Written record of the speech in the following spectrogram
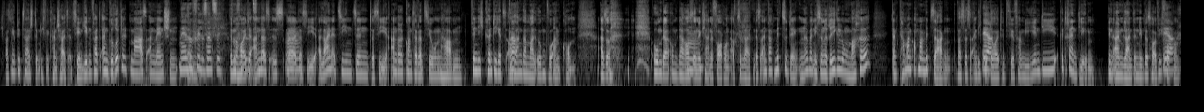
ich weiß nicht, ob die Zahl stimmt, ich will keinen Scheiß erzählen, jedenfalls ein gerüttelt Maß an Menschen. Nee, so ähm, viele sind sie. Wenn so heute anders ist, äh, mhm. dass sie alleinerziehend sind, dass sie andere Konstellationen haben, finde ich, könnte jetzt auch ja. langsam mal irgendwo ankommen. Also, um da, um daraus mhm. so eine kleine Forderung abzuleiten, das einfach mitzudenken. Ne? Wenn ich so eine Regelung mache, dann kann man auch mal mitsagen, was das eigentlich ja. bedeutet für Familien, die getrennt leben in einem Land, in dem das häufig ja. vorkommt.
